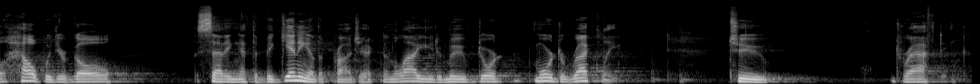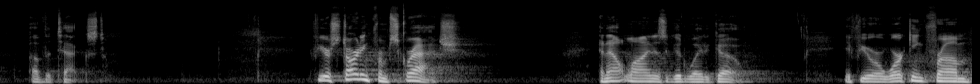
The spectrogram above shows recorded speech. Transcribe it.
will help with your goal setting at the beginning of the project and allow you to move door, more directly to drafting of the text. If you're starting from scratch, an outline is a good way to go. If you're working from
